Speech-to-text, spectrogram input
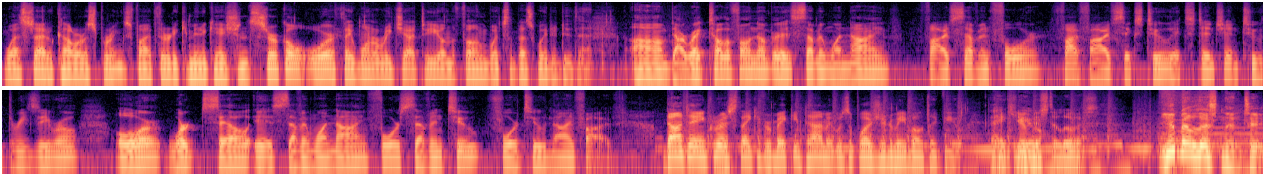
west side of Colorado Springs, 530 Communications Circle. Or if they want to reach out to you on the phone, what's the best way to do that? Um, direct telephone number is 719 574 5562, extension 230, or work cell is 719 472 4295. Dante and Chris, thank you for making time. It was a pleasure to meet both of you. Thank you, Mr. Lewis. You've been listening to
